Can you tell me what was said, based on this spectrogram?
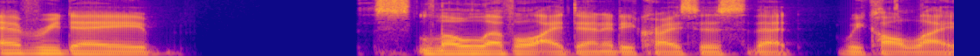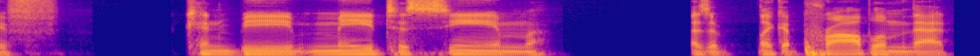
everyday low level identity crisis that we call life can be made to seem as a like a problem that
